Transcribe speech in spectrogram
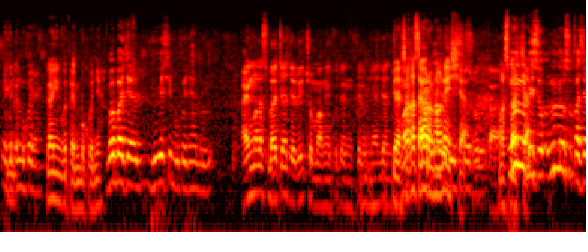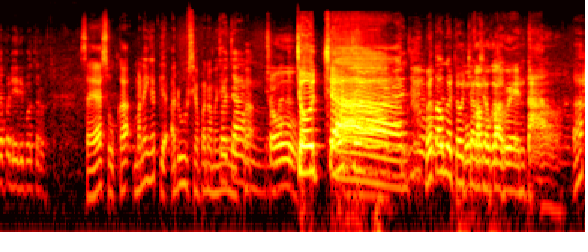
Ngikutin bukunya. nggak ngikutin bukunya. Gue baca juga sih bukunya dulu. Aing malas baca jadi cuma ngikutin filmnya aja. Biasa kan saya orang Indonesia. suka. Males Lu baca. lebih su- lu suka siapa di Harry Potter? Saya suka, mana inget gak? Aduh, siapa namanya? Cocang. Cow. Cocang. anjing, Lo tau gak Cocang Muka-muka siapa? mental. Hah?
